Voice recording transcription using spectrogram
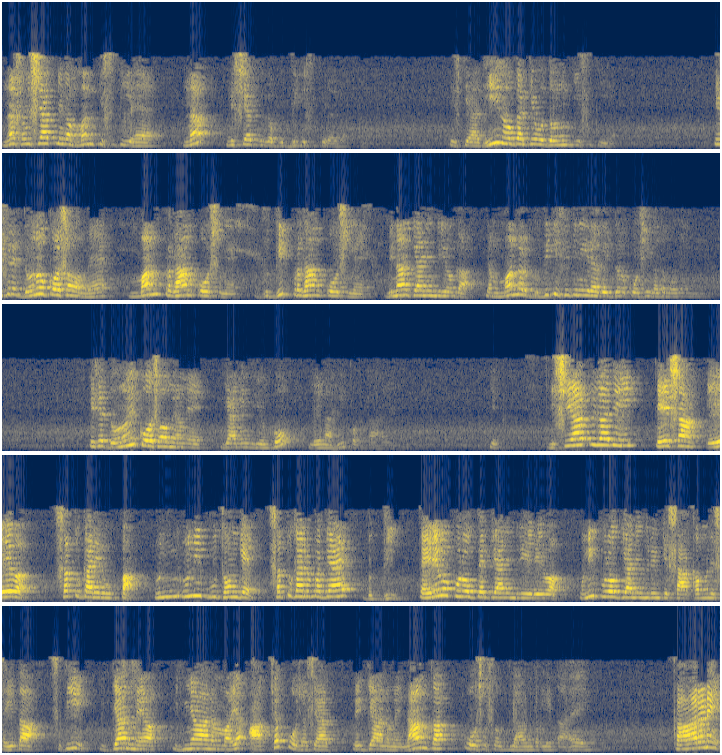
न संशयात्मिक मन की स्थिति है, न निश्चयात्मिक बुद्धि की स्थिति रह जाती इसके अधीन होकर के वो दोनों की स्थिति है। इसलिए दोनों कोशों में मन प्रधान कोष में, बुद्धि प्रधान कोष में, बिना ज्ञान इंद्रियों का, जब मन और बुद्धि की स्थिति नहीं रह गई दोनों कोष ही खत्म हो जाएँगे। इसे दोनों ही कोषों में हमें ज्ञान इंद्रियों को लेना ही पड़ता है। निश्चयात्मिकादि तेषा एव सत्वकारी रूपा उन्हीं भूतों के सत्वकारी रूपा क्या है? बुद्धि। तैरेव पूर्वोक्त ज्ञान इंद्रिय उन्हीं पूर्व ज्ञान इंद्रियों की शाखम सहिता स्थिति विज्ञानमय विज्ञानमय आख्य कोश विज्ञानमय नाम का कोश स्वरूप धारण कर लेता है। कारण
